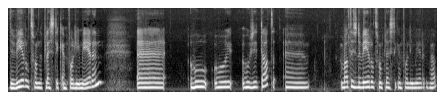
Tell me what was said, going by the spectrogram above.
de, wereld van de plastic en polymeren. Uh, hoe, hoe, hoe zit dat? Uh, wat is de wereld van plastic en polymeren?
